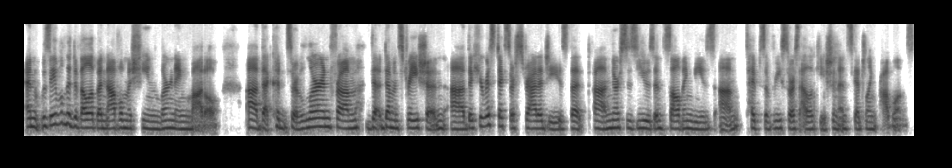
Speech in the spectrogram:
and was able to develop a novel machine learning model uh, that could sort of learn from de demonstration uh, the heuristics or strategies that uh, nurses use in solving these um, types of resource allocation and scheduling problems.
